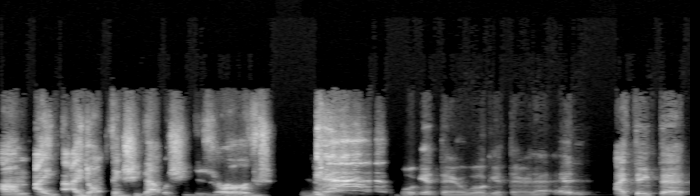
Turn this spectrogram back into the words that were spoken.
Um, I I don't think she got what she deserved. No, we'll get there. We'll get there. That and I think that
